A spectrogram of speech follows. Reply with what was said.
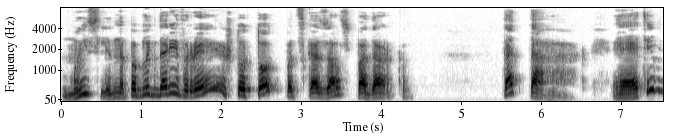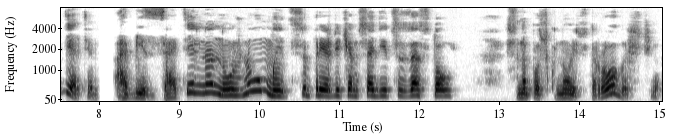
мысленно поблагодарив Рэя, что тот подсказал с подарком. Так-так, этим детям обязательно нужно умыться, прежде чем садиться за стол с напускной строгостью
